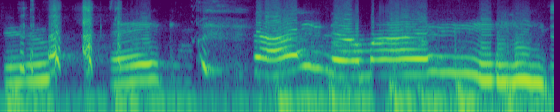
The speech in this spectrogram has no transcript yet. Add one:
to take dynamite.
